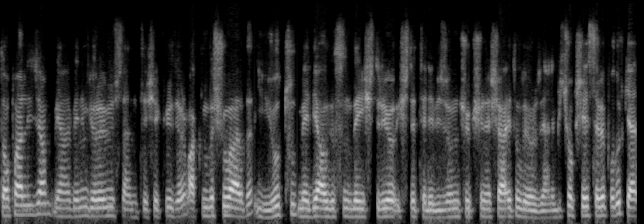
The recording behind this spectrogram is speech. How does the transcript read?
toparlayacağım. Yani benim görevimi üstlendin. Teşekkür ediyorum. Aklımda şu vardı. YouTube medya algısını değiştiriyor. İşte televizyonun çöküşüne şahit oluyoruz. Yani birçok şeye sebep olurken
